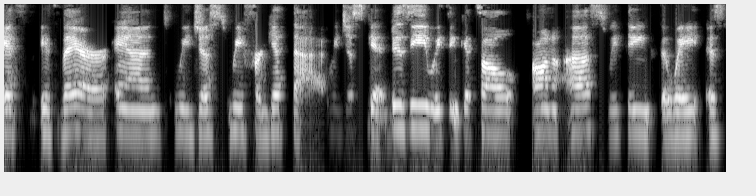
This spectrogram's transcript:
it's it's there. And we just we forget that. We just get busy. We think it's all on us. We think the weight is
